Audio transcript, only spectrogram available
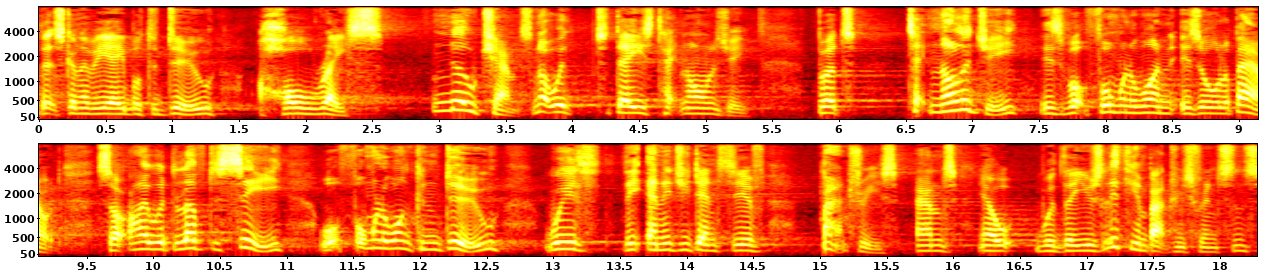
that's going to be able to do a whole race. No chance, not with today's technology. But technology is what Formula One is all about. So I would love to see what Formula One can do with the energy density of batteries. And, you know, would they use lithium batteries, for instance,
